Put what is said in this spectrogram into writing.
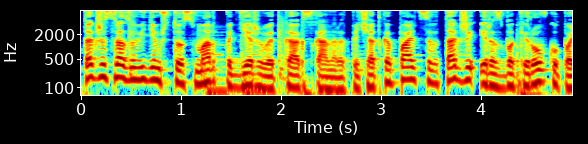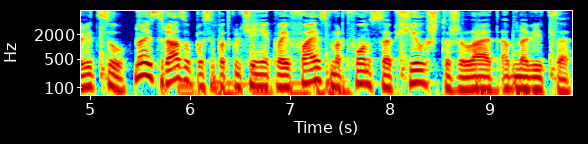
Также сразу видим, что Smart поддерживает как сканер отпечатка пальцев, также и разблокировку по лицу. Но и сразу после подключения к Wi-Fi смартфон сообщил, что желает обновиться.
